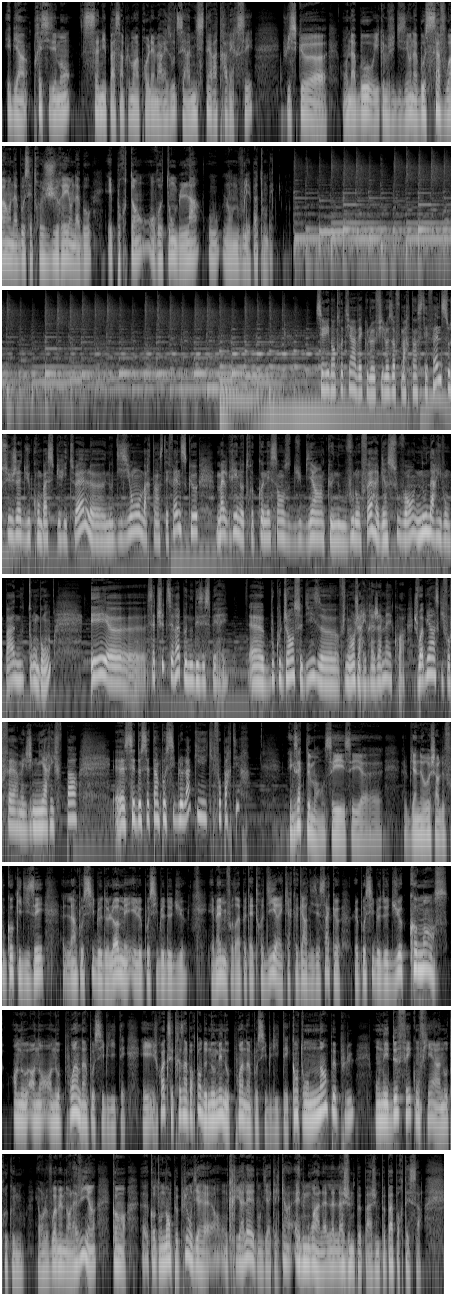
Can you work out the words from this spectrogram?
Eh bien, précisément, ça n'est pas simplement un problème à résoudre, c'est un mystère à traverser puisque euh, on a beau, oui, comme je disais, on a beau savoir, on a beau s'être juré, on a beau, et pourtant on retombe là où l'on ne voulait pas tomber. Série d'entretiens avec le philosophe Martin Stephens au sujet du combat spirituel. Euh, nous disions, Martin Stephens, que malgré notre connaissance du bien que nous voulons faire, et eh bien souvent, nous n'arrivons pas, nous tombons. Et euh, cette chute, c'est vrai, peut nous désespérer. Euh, beaucoup de gens se disent finalement j'arriverai jamais quoi. Je vois bien ce qu'il faut faire mais je n'y arrive pas. c'est de cet impossible là qu'il faut partir? Exactement. C'est le bienheureux Charles de Foucault qui disait l'impossible de l'homme est, le possible de Dieu. Et même il faudrait peut-être dire, et Kierkegaard disait ça, que le possible de Dieu commence en nos, en, en nos points d'impossibilité. Et je crois que c'est très important de nommer nos points d'impossibilité. Quand on n'en peut plus, on est de fait confié à un autre que nous. Et on le voit même dans la vie. Hein. Quand euh, quand on n'en peut plus, on dit, on crie à l'aide, on dit à quelqu'un aide-moi. Là, là, là, je ne peux pas, je ne peux pas porter ça.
